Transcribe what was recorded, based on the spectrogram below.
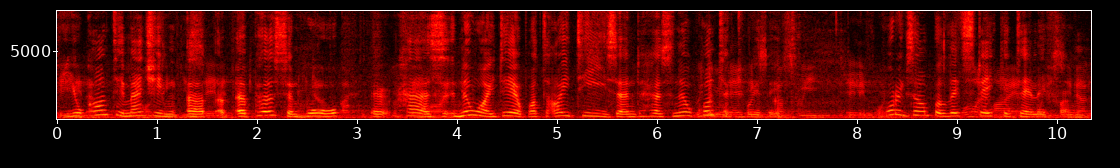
you can't imagine a, a, a person who uh, has no idea what IT is and has no contact with it. For example, let's take a telephone.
